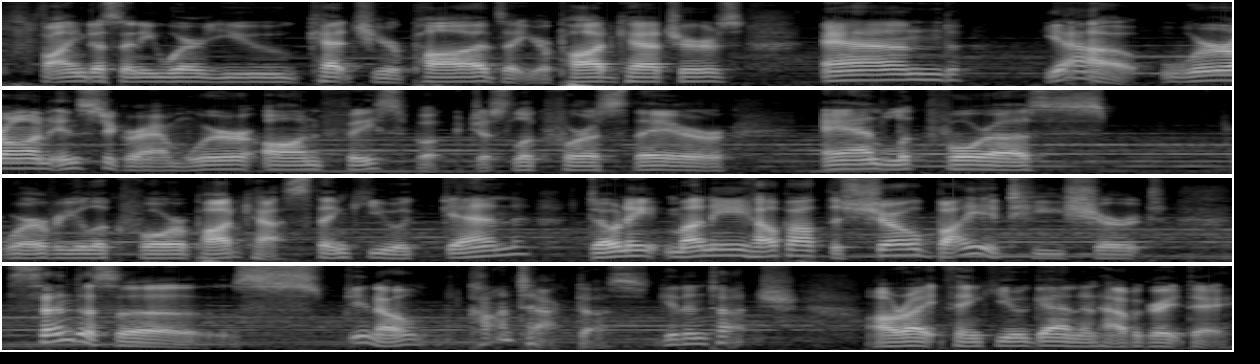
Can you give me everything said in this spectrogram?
find us anywhere you catch your pods at your podcatchers. And yeah, we're on Instagram, we're on Facebook. Just look for us there and look for us wherever you look for podcasts. Thank you again. Donate money, help out the show, buy a t shirt, send us a, you know, contact us, get in touch. All right, thank you again and have a great day.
